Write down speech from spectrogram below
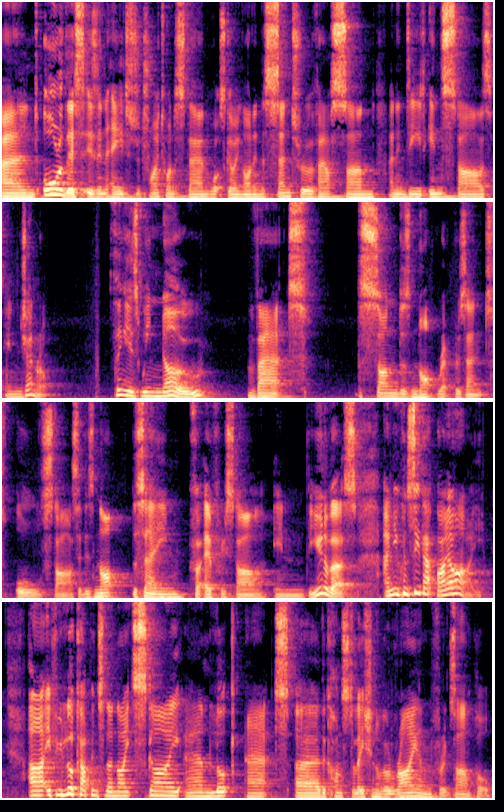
And all of this is in aid to try to understand what's going on in the centre of our sun and indeed in stars in general. Thing is, we know that the sun does not represent all stars. It is not the same for every star in the universe. And you can see that by eye. Uh, if you look up into the night sky and look at uh, the constellation of Orion, for example,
